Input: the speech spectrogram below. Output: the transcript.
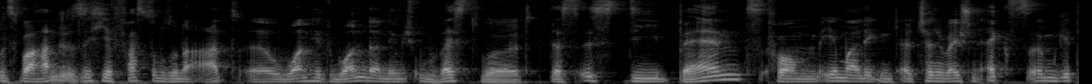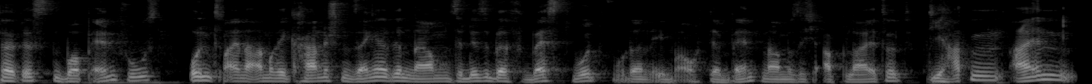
Und zwar handelt es sich hier fast um so eine Art äh, One-Hit-Wonder, nämlich um Westworld. Das ist die Band vom ehemaligen äh, Generation X-Gitarristen Bob Andrews und einer amerikanischen Sängerin namens Elizabeth Westwood, wo dann eben auch der Bandname sich ableitet. Die hatten ein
